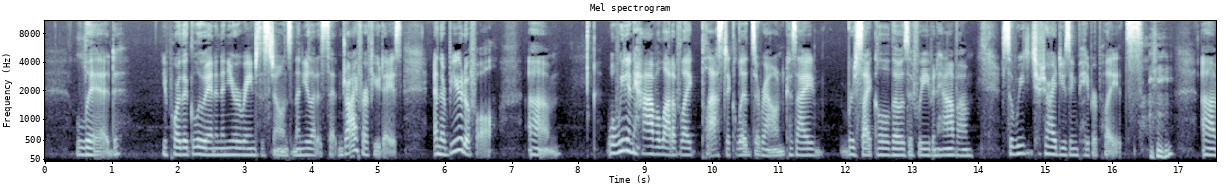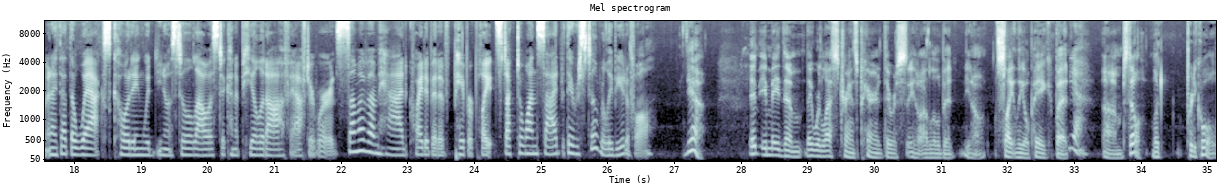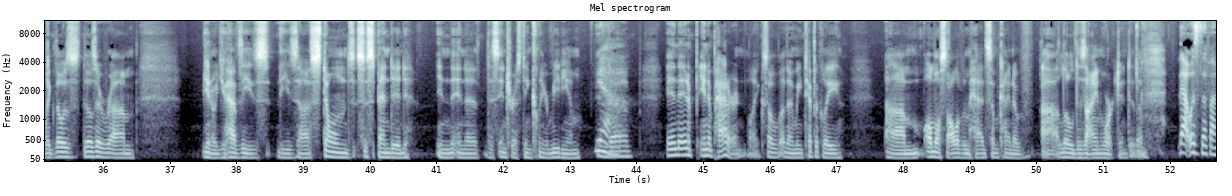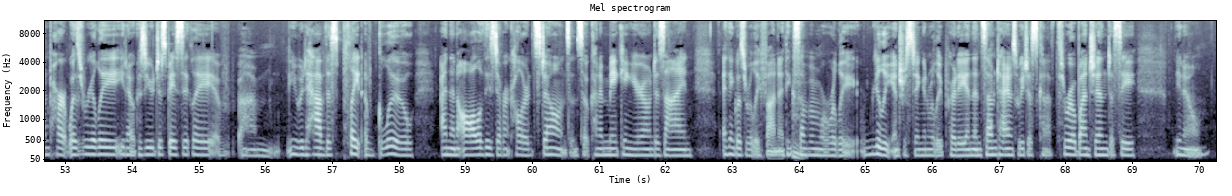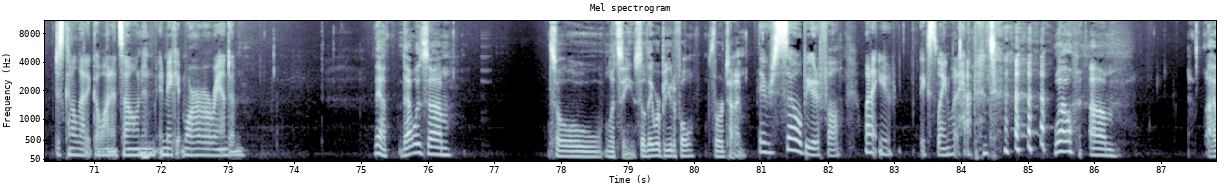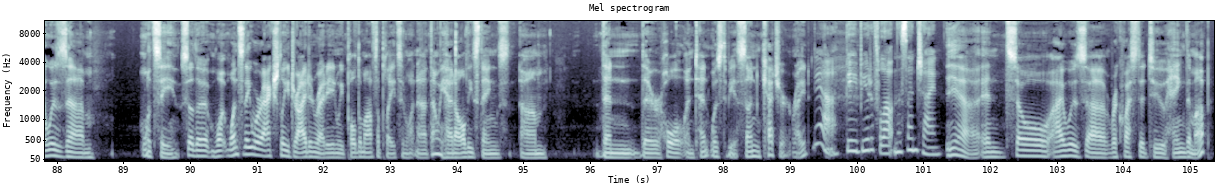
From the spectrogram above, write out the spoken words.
lid. You pour the glue in, and then you arrange the stones, and then you let it sit and dry for a few days. And they're beautiful. Um, well, we didn't have a lot of like plastic lids around because I recycle those if we even have them. So we tried using paper plates. Um, and I thought the wax coating would, you know, still allow us to kind of peel it off afterwards. Some of them had quite a bit of paper plate stuck to one side, but they were still really beautiful. Yeah. It, it made them, they were less transparent. They were you know, a little bit, you know, slightly opaque, but Yeah. um, still looked pretty cool. Like those, those are, um, you know, you have these, these uh, stones suspended in, in a, this interesting clear medium. Yeah. And, uh, in, in, a, in a pattern. Like, so, I mean, typically, um, almost all of them had some kind of uh, little design worked into them. That was the fun part was really you know because you just basically um, you would have this plate of glue and then all of these different colored stones. And so kind of making your own design i think was really fun. I think some of them were really really interesting and really pretty. And then sometimes we just kind of threw a bunch in to see you know just kind of let it go on its own and, and make it more of a random. Yeah, that was um so let's see. So they were beautiful for a time. they were so beautiful why don't you explain what happened Well, um I was um let's see. So the on- once they were actually dried and ready and we pulled them off the plates and whatnot, then we had all these things um then their whole intent was to be a sun catcher, right? yeah be beautiful out in the sunshine Yeah, and so I was uh, requested to hang them up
